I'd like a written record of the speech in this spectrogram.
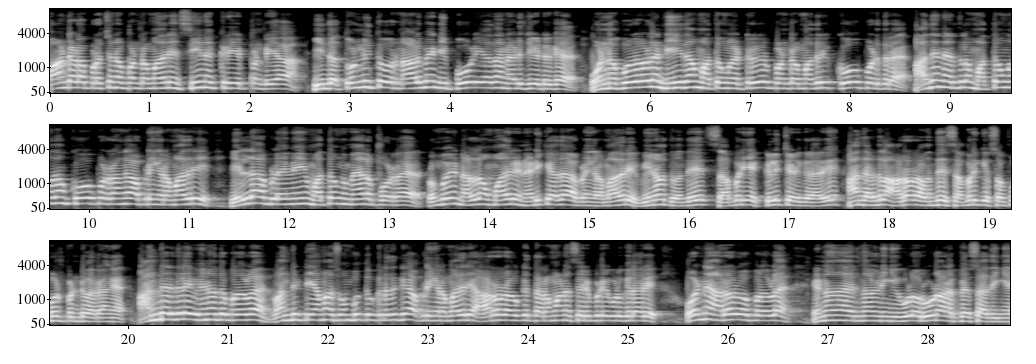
வாண்டாடா பிரச்சனை பண்ற மாதிரி சீனை கிரியேட் பண்றியா? இந்த தொண்ணூத்தோரு நாளுமே நீ போலியா தான் நடிச்சுக்கிட்டு இருக்க. உன்னை பொறுத்தவரை நீ தான் மத்தவங்களை ட்ரிகர் பண்ற மாதிரி கோவப்படுத்துற. அதே நேரத்துல மத்தவங்க தான் கோவப்படுறாங்க அப்படிங்கிற மாதிரி எல்லா பிளேமையும் மத்தவங்க மேல போடுற. ரொம்பவே நல்ல மாதிரி நடிக்காத அப்படிங்கிற மாதிரி வினோத் வந்து சபரியை கிழிச்சு எடுக்கிறாரு. அந்த இடத்துல அரோரா வந்து சபரிக்கு சப்போர்ட் பண்ணிட்டு வர்றாங்க. அந்த இடத்துல வினோத்தை பொறுத்தவரை வந்துட்டியாமா சொம்பு தூக்குறதுக்கு அப்படிங்கிற மாதிரி அரோராவுக்கு தரமான செருப்படி கொடுக்குறாரு. உடனே அரோரா பொறுத்தவரை என்னதான் இருந்தாலும் நீங்க இவ்வளவு ரூடா பேசாதீங்க.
